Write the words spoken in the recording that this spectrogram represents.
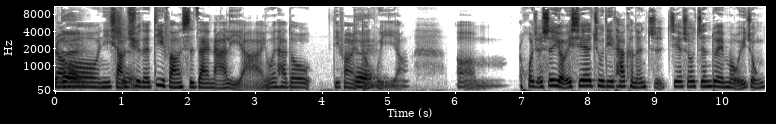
然后你想去的地方是在哪里啊？因为它都地方也都不一样，嗯。或者是有一些驻地，他可能只接收针对某一种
